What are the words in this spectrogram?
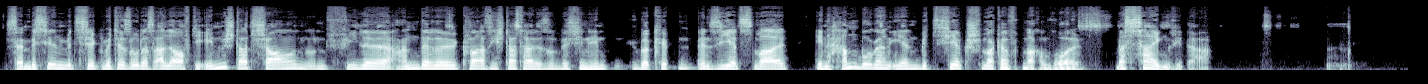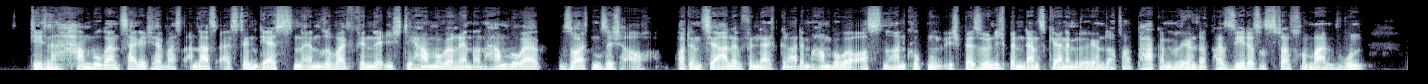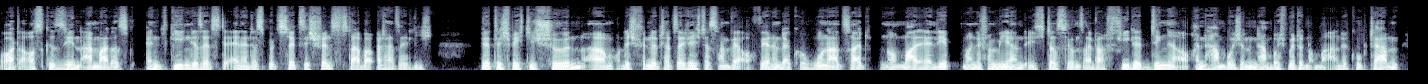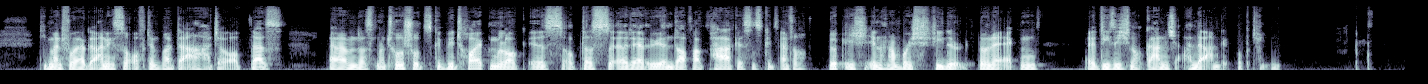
Ist ein bisschen mit Bezirk Mitte so, dass alle auf die Innenstadt schauen und viele andere quasi Stadtteile so ein bisschen hinten überkippen. Wenn Sie jetzt mal den Hamburgern ihren Bezirk schmackhaft machen wollen, was zeigen Sie da? den Hamburgern zeige ich ja was anders als den Gästen. Insoweit finde ich, die Hamburgerinnen und Hamburger sollten sich auch Potenziale vielleicht gerade im Hamburger Osten angucken. Ich persönlich bin ganz gerne im Öhlendorfer Park, am Öhlendorfer See. Das ist zwar von meinem Wohnort aus gesehen einmal das entgegengesetzte Ende des Bezirks. Ich finde es aber tatsächlich wirklich richtig schön. Ähm, und ich finde tatsächlich, das haben wir auch während der Corona-Zeit nochmal erlebt, meine Familie und ich, dass wir uns einfach viele Dinge auch in Hamburg und in Hamburg Mitte nochmal angeguckt haben, die man vorher gar nicht so oft im Radar hatte. Ob das ähm, das Naturschutzgebiet Heukenlock ist, ob das äh, der Öhlendorfer Park ist. Es gibt einfach wirklich in Hamburg viele schöne Ecken, äh, die sich noch gar nicht alle angeguckt haben.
